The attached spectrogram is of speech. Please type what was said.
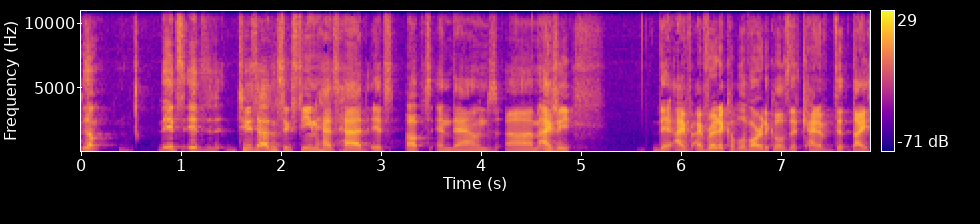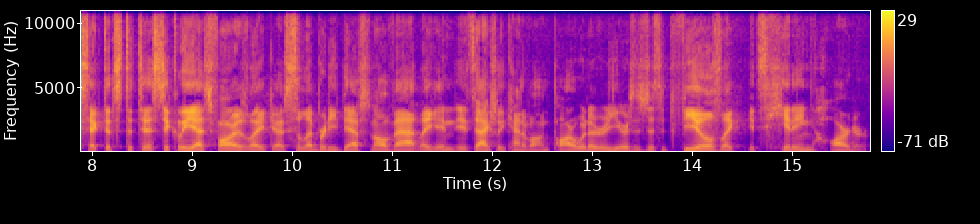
So it's it's 2016 has had its ups and downs. Um, actually, the, I've I've read a couple of articles that kind of d- dissect it statistically as far as like uh, celebrity deaths and all that. Like, and it's actually kind of on par with other years. It's just it feels like it's hitting harder.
